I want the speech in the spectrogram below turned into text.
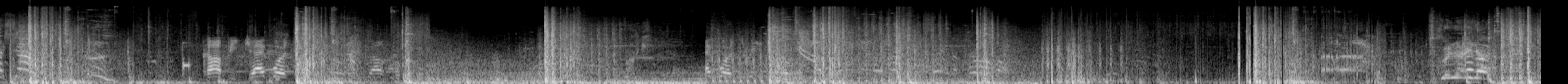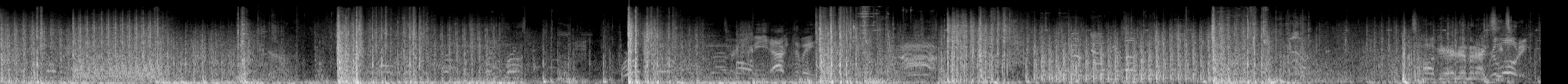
Flash out! Copy. Jaguar 3. Jaguar 3. Grenade Reloading.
